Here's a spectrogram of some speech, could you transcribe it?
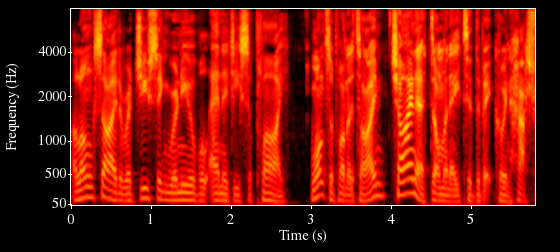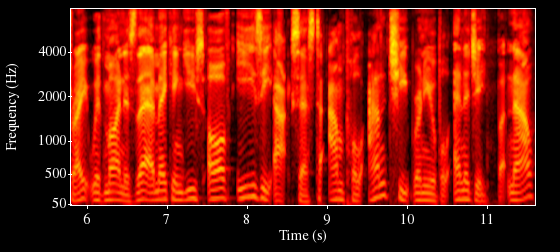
alongside a reducing renewable energy supply. Once upon a time, China dominated the Bitcoin hash rate, with miners there making use of easy access to ample and cheap renewable energy. But now,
